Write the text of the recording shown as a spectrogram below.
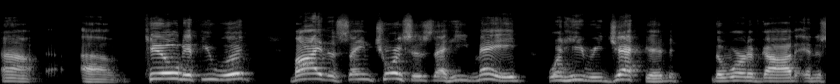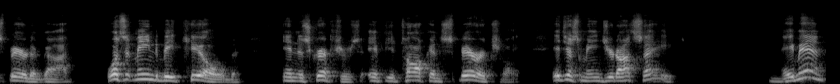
uh, uh, killed, if you would, by the same choices that he made when he rejected the word of God and the spirit of God. What's it mean to be killed in the scriptures if you're talking spiritually? It just means you're not saved. Mm-hmm. Amen.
